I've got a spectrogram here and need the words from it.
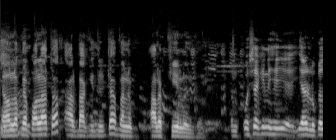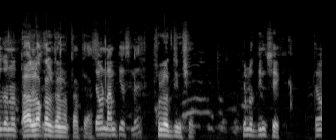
তেওঁলোকে পলাতক আৰু বাকী দুটা মানে আৰক্ষীয়ে লৈ গ'ল। পইচাখিনি সেই ইয়াৰ লোকেলজনৰ আৰু লোকেলজনৰ তাতে আছে। তেওঁৰ নাম কি আছিলে? ফুলদ্দিন শেখ। ফলুদ্দিন শেখ। তেওঁ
